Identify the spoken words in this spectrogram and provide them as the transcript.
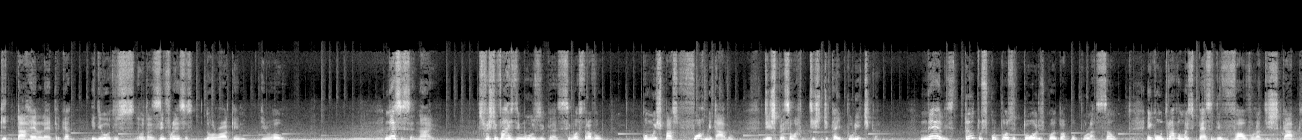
guitarra elétrica e de outros, outras influências do rock and roll. Nesse cenário, os festivais de música se mostravam como um espaço formidável de expressão artística e política. Neles, tanto os compositores quanto a população encontravam uma espécie de válvula de escape,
